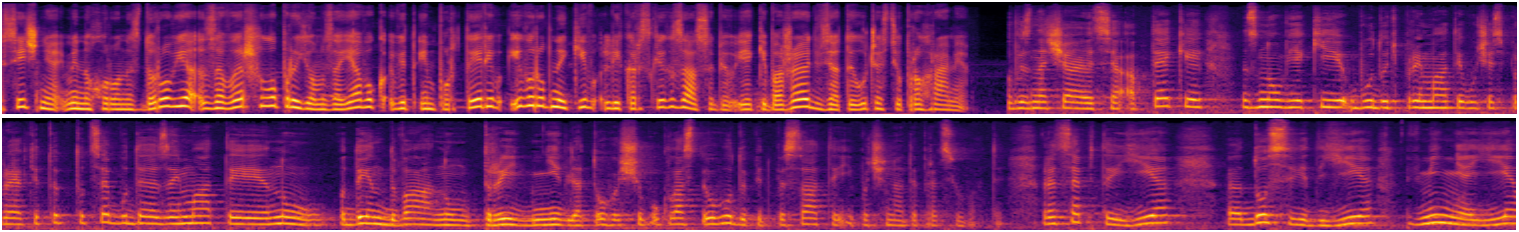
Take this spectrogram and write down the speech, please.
січня Мінохорони здоров'я завершило прийом заявок від імпортерів і виробників лікарських засобів, які бажають взяти участь у програмі. Визначаються аптеки знов, які будуть приймати участь в проєкті. Тобто це буде займати ну, один, два, ну три дні для того, щоб укласти угоду, підписати і починати працювати. Рецепти є, е, досвід є, вміння є.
